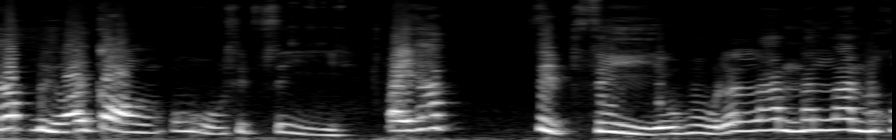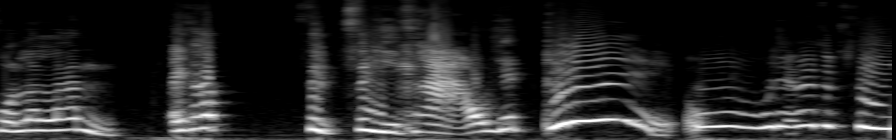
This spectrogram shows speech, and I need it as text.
ครับหนึ่งร้อยกล่อง โอ้โหสิบสี่ไปครับสิบสี่โอ้โหลั่นลั่นลั่นลั่นทุกคนลั่นลั่นไปครับสิบสี่ขาวเย็ดเก้โอ้โหอยากได้สิบสี่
